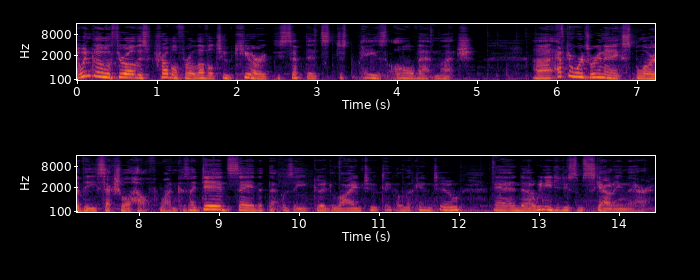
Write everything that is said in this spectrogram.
I wouldn't go through all this trouble for a level 2 cure, except that it just pays all that much. Uh, afterwards, we're going to explore the sexual health one, because I did say that that was a good line to take a look into, and uh, we need to do some scouting there.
